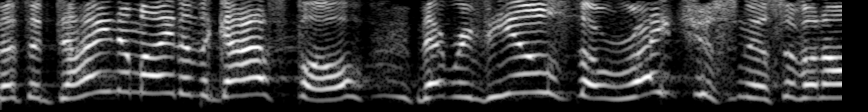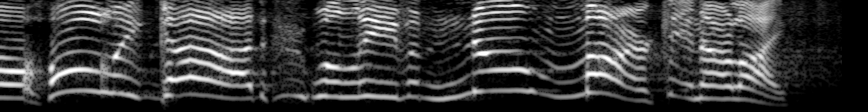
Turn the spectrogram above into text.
that the dynamite of the gospel that reveals the righteousness of an all holy God will leave no mark in our life.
